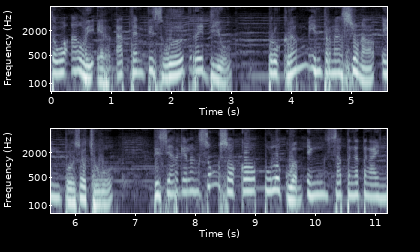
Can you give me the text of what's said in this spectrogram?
Utawa AWR Adventist World Radio program internasional ing Boso Jowo disiharke langsung soko pulau Guam ing satengah-tengahing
